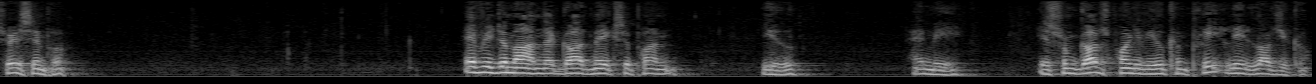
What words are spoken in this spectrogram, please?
It's very simple. Every demand that God makes upon you and me is from God's point of view completely logical.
